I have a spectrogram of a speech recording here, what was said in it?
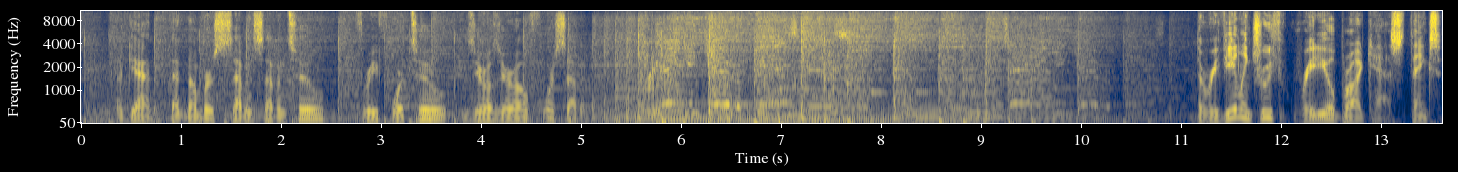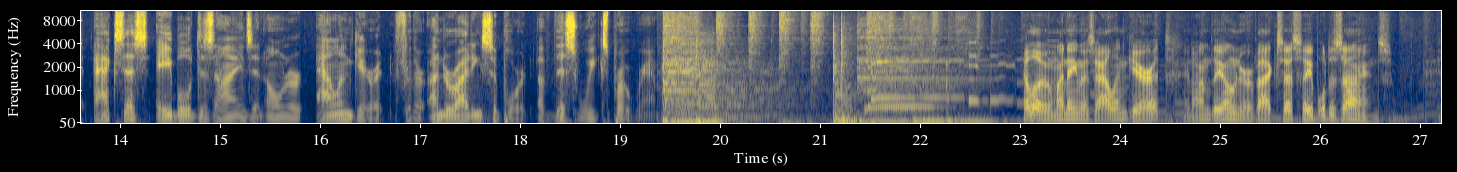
Again, that number is 772 342 0047. The Revealing Truth radio broadcast thanks Access Able Designs and owner Alan Garrett for their underwriting support of this week's program. Hello, my name is Alan Garrett, and I'm the owner of Access Able Designs.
